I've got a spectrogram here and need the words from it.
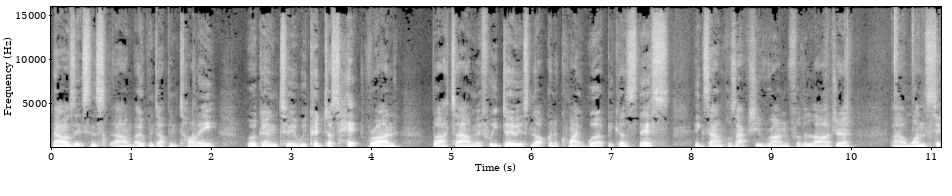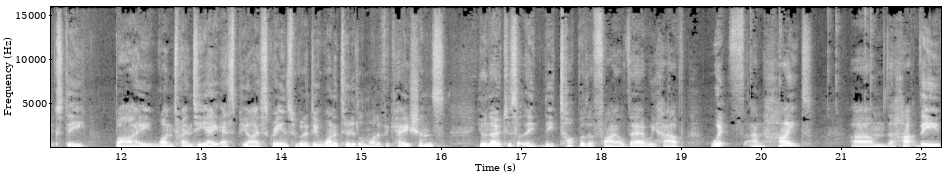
Now, as it's um, opened up in Thonny, we're going to, we could just hit run, but um, if we do, it's not going to quite work because this example is actually run for the larger uh, 160 by 128 SPI screens. We're going to do one or two little modifications. You'll notice at the, the top of the file there we have width and height. Um, the, the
